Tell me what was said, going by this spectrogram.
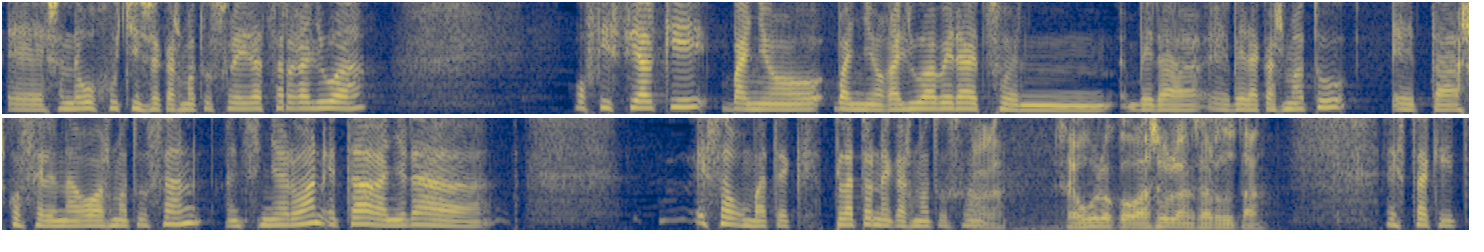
eh, esan dugu jutsinsek asmatu zuela iratzargailua ofizialki baino baino gailua bera ez zuen bera e, berak asmatu eta asko zelenago asmatu zen aintzinaroan eta gainera ezagun batek Platonek asmatu zuen. Hala. Seguroko basulan sartuta. Ez dakit,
